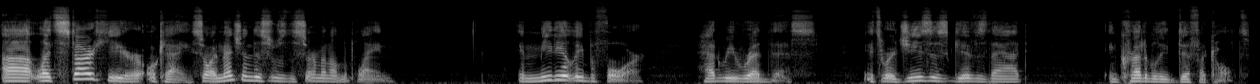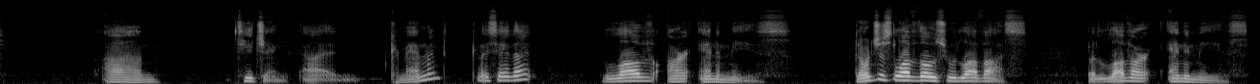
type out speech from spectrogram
Uh, let's start here. Okay, so I mentioned this was the Sermon on the Plain. Immediately before, had we read this, it's where Jesus gives that incredibly difficult um, teaching. Uh, commandment? Can I say that? Love our enemies. Don't just love those who love us, but love our enemies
